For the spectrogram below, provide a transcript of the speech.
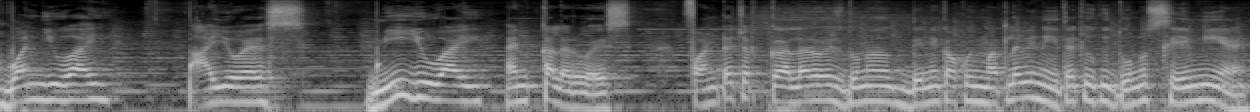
UI I आई आई फन टच और कलर वाइज दोनों देने का कोई मतलब ही नहीं था क्योंकि दोनों सेम ही है।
